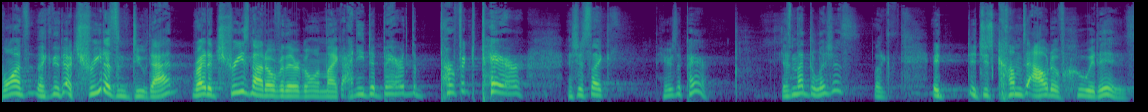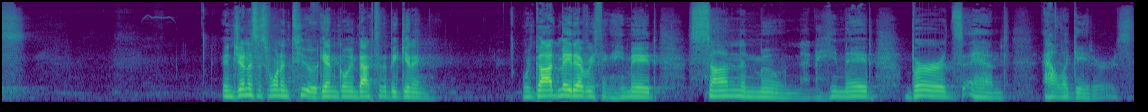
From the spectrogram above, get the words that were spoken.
wants. Like a tree doesn't do that, right? A tree's not over there going like, I need to bear the perfect pear. It's just like, here's a pear. Isn't that delicious? Like it, it just comes out of who it is. In Genesis 1 and 2, again, going back to the beginning, when God made everything, He made sun and moon, and He made birds and alligators.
